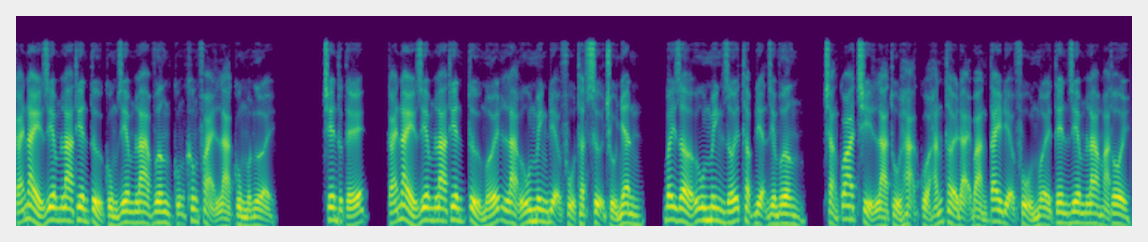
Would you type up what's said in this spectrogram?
Cái này Diêm La Thiên Tử cùng Diêm La Vương cũng không phải là cùng một người. Trên thực tế, cái này Diêm La Thiên Tử mới là U Minh địa phủ thật sự chủ nhân, bây giờ U Minh giới thập điện Diêm Vương, chẳng qua chỉ là thủ hạ của hắn thời đại bàn tay địa phủ 10 tên Diêm La mà thôi.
